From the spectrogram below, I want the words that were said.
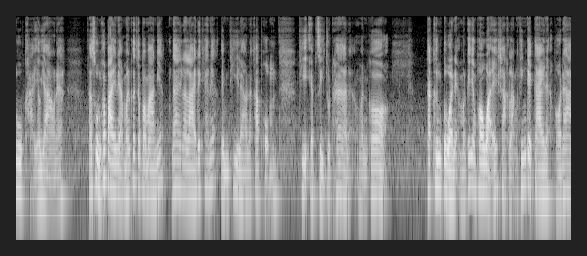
รูปขายยาวๆนะถ้าซูมเข้าไปเนี่ยมันก็จะประมาณนี้ได้ละลายได้แค่นี้เต็มที่แล้วนะครับผมที่ f 4.5เนี่ยมันก็ ถ้าครึ่งตัวเนี่ยมันก็ยังพอไหวฉากหลังทิ้งไกลๆเนี่ยพอได้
